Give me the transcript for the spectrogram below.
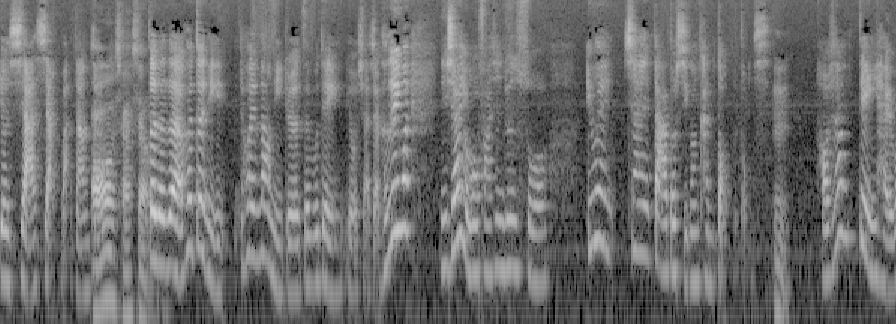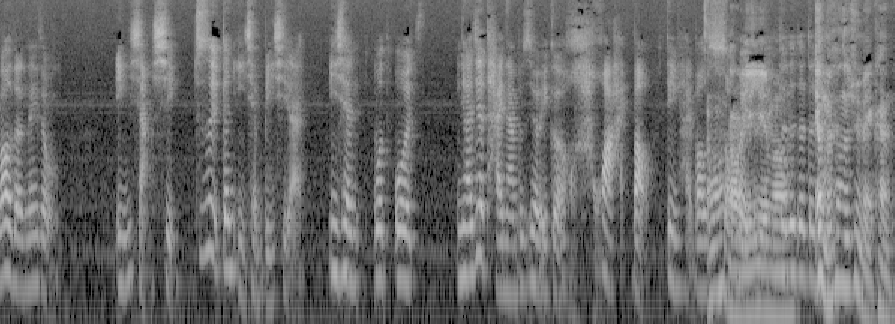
有遐想吧，这样子。哦，遐想，对对对，会对你会让你觉得这部电影有遐想。可是因为你现在有没有发现，就是说，因为现在大家都习惯看懂的东西，嗯，好像电影海报的那种影响性，就是跟以前比起来，以前我我你还记得台南不是有一个画海报电影海报手绘的爷爷吗？对对对对哎，我们上次去没看呢，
